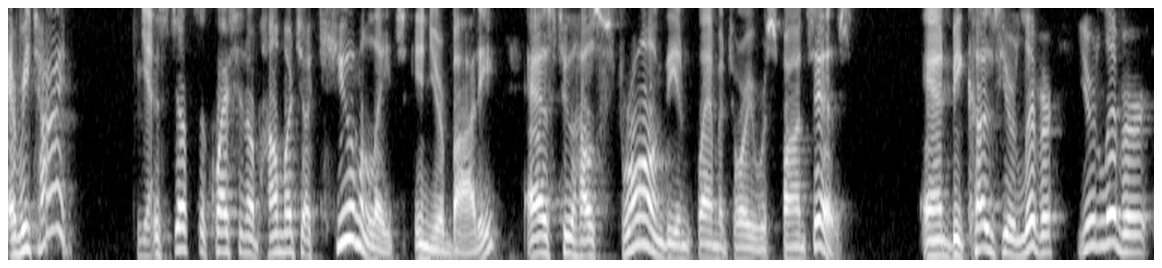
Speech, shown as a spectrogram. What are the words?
every time. Yeah. It's just a question of how much accumulates in your body as to how strong the inflammatory response is. And because your liver, your liver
